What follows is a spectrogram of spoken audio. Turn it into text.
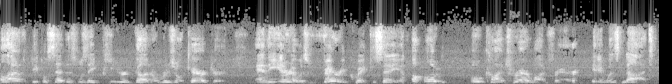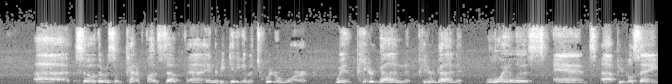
a lot of people said this was a Peter Gunn original character, and the internet was very quick to say, "Oh, au contraire, mon frère." It was not. Uh, so there was some kind of fun stuff uh, in the beginning in the Twitter war with Peter Gunn, Peter Gunn loyalists, and uh, people saying,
